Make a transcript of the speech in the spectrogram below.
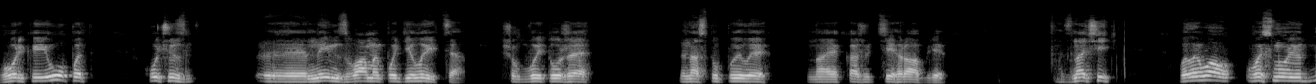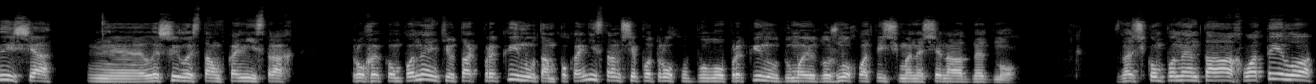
горький опит, хочу з, е, ним з вами поділитися, щоб ви теж не наступили на, як кажуть, ці граблі. Значить, виливав весною днища, е, лишилось там в каністрах трохи компонентів, так прикинув, там по каністрам ще потроху було, прикинув, думаю, должно хватить мене ще на одне дно. Значить, компонента А хватило,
